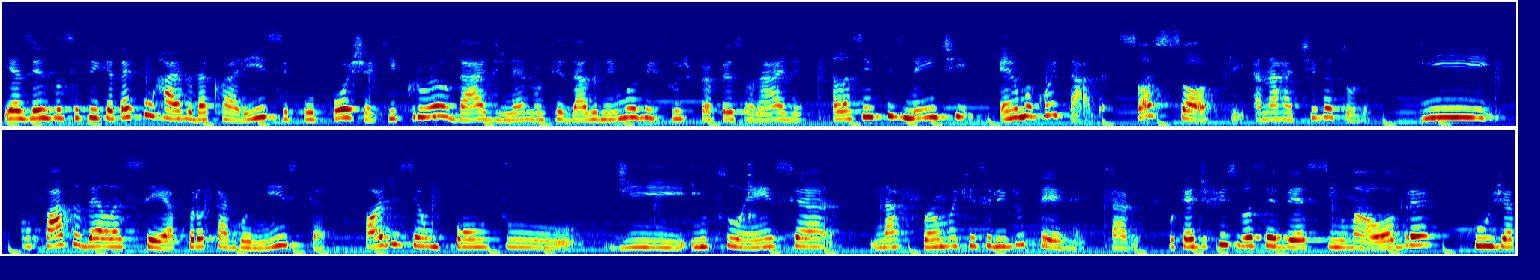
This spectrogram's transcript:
E às vezes você fica até com raiva da Clarice por, poxa, que crueldade, né? Não ter dado nenhuma virtude pra personagem. Ela simplesmente é uma coitada, só sofre a narrativa toda. E o fato dela ser a protagonista pode ser um ponto de influência na fama que esse livro teve, sabe? Porque é difícil você ver assim uma obra cuja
